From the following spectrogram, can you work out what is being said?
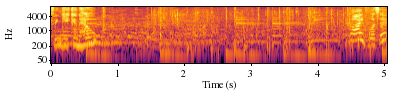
Think you can help? Clive, was it?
